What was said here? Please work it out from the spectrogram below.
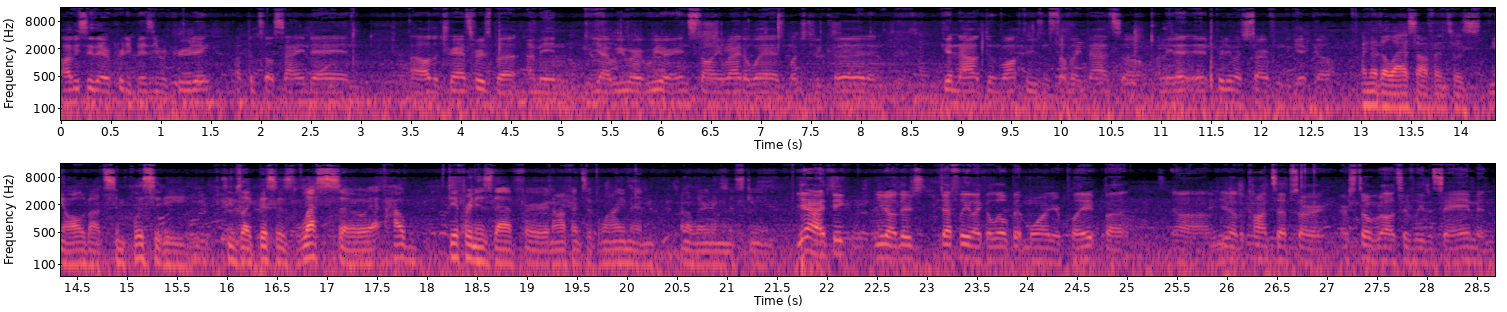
obviously, they were pretty busy recruiting up until signing day and uh, all the transfers. But I mean, yeah, we were we were installing right away as much as we could and getting out doing walkthroughs and stuff like that. So I mean, it, it pretty much started from the get go. I know the last offense was you know all about simplicity. Seems like this is less so. How different is that for an offensive lineman kind of learning the scheme? Yeah, I think you know there's definitely like a little bit more on your plate, but uh, you know the concepts are, are still relatively the same, and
